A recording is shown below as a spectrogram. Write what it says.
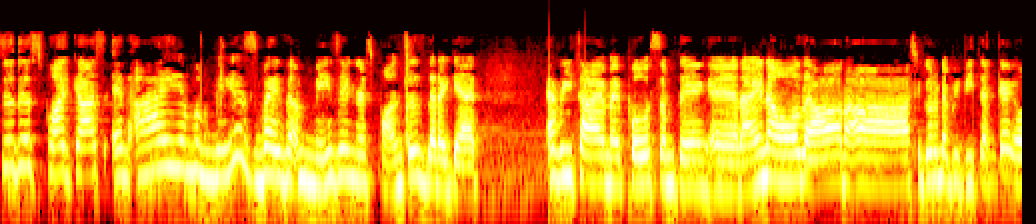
to this podcast, and I am amazed by the amazing responses that I get every time I post something. And I know that uh, siguro nabibitan kayo.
